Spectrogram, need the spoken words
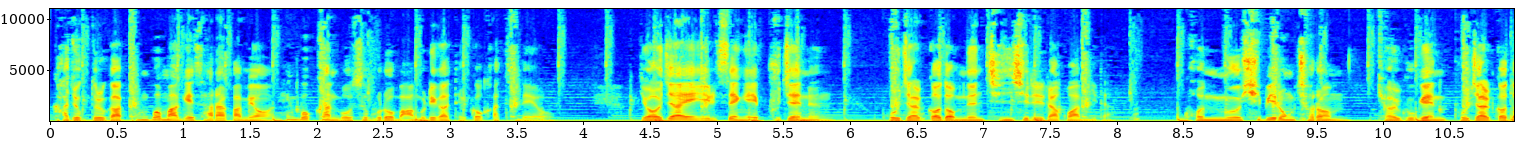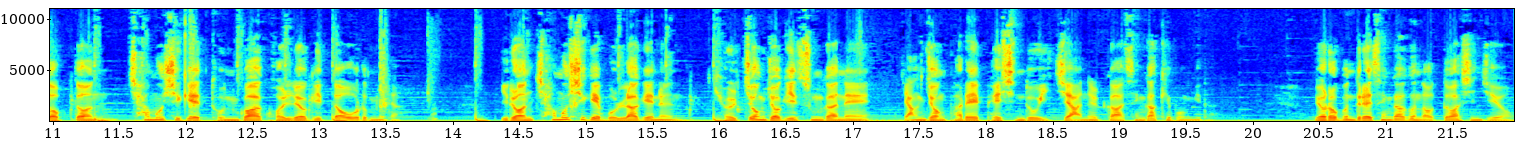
가족들과 평범하게 살아가며 행복한 모습으로 마무리가 될 것 같은데요. 여자의 일생의 부재는 보잘것없는 진실이라고 합니다. 권무 11홍처럼 결국엔 보잘것없던 차무식의 돈과 권력이 떠오릅니다. 이런 차무식의 몰락에는 결정적인 순간에 양정팔의 배신도 있지 않을까 생각해봅니다. 여러분들의 생각은 어떠하신지요?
